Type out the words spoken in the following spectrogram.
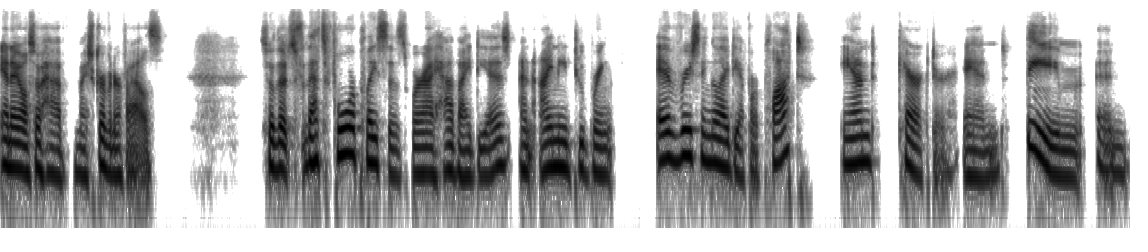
And I also have my Scrivener files. So that's that's four places where I have ideas and I need to bring every single idea for plot and character and theme and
